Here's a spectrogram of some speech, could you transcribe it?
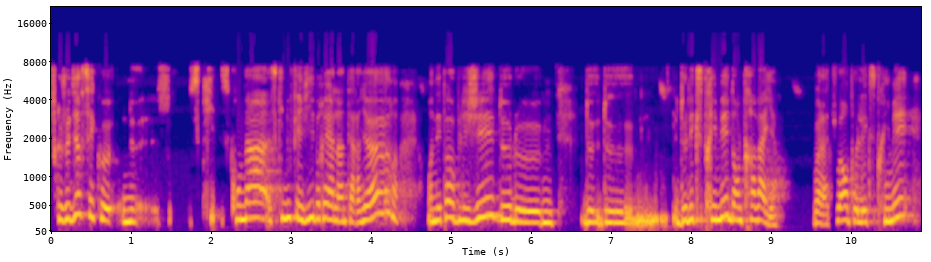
Ce que je veux dire c'est que ce qui ce qu'on a ce qui nous fait vibrer à l'intérieur, on n'est pas obligé de le de de, de l'exprimer dans le travail. Voilà, tu vois, on peut l'exprimer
